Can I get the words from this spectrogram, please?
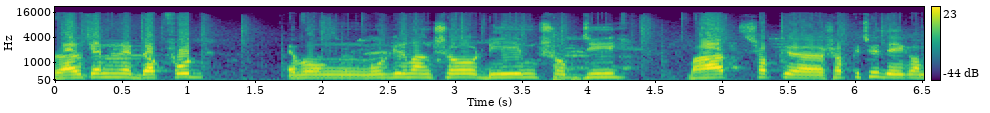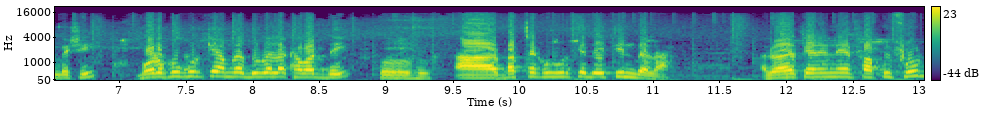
রয়্যাল ক্যানিনের ডগ ফুড এবং মুরগির মাংস, ডিম, সবজি, ভাত, সব সব কিছুই দেই কম বেশি বড় কুকুরকে আমরা দুবেলা খাবার দেই। আর বাচ্চা কুকুরকে দেই তিন বেলা রয়্যাল ক্যানিনের পাপি ফুড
